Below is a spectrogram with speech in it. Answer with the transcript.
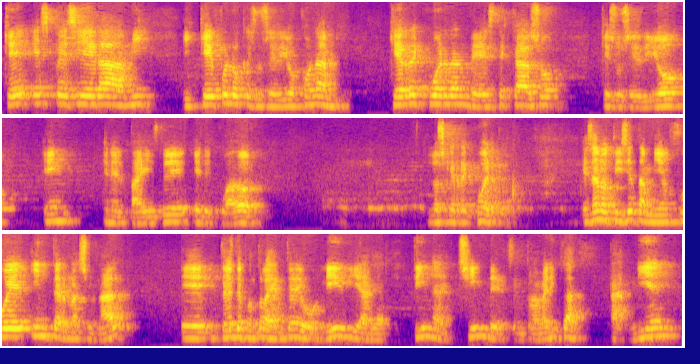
¿Qué especie era AMI y qué fue lo que sucedió con AMI? ¿Qué recuerdan de este caso que sucedió en, en el país de el Ecuador. Los que recuerden. Esa noticia también fue internacional. Eh, entonces, de pronto la gente de Bolivia, de Argentina, de Chile, de Centroamérica, también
